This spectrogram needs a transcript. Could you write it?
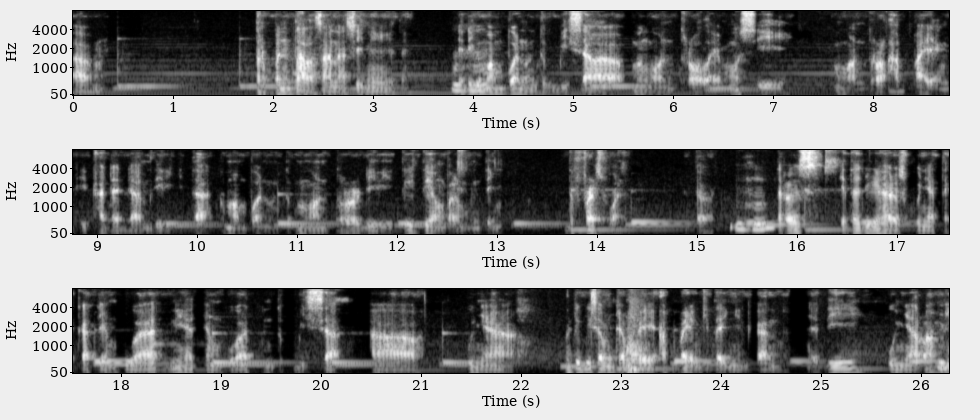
um, terpental sana sini gitu. Jadi mm-hmm. kemampuan untuk bisa mengontrol emosi, mengontrol apa yang ada dalam diri kita, kemampuan untuk mengontrol diri itu itu yang paling penting. The first one. Gitu. Mm-hmm. Terus kita juga harus punya tekad yang kuat, niat yang kuat untuk bisa uh, punya untuk bisa mencapai apa yang kita inginkan. Jadi punyalah mm-hmm.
